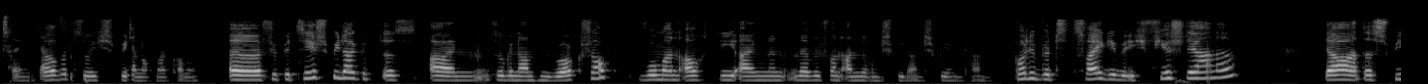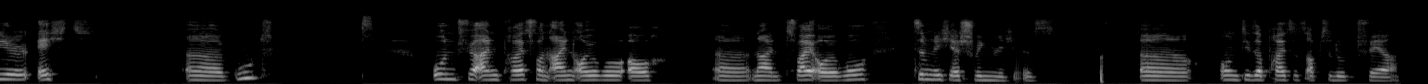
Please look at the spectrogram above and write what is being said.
streng. Da wird ich später nochmal kommen. Äh, für PC-Spieler gibt es einen sogenannten Workshop, wo man auch die eigenen Level von anderen Spielern spielen kann. Polybit 2 gebe ich 4 Sterne, da das Spiel echt äh, gut und für einen Preis von 1 Euro auch äh, nein, 2 Euro ziemlich erschwinglich ist. Äh, und dieser Preis ist absolut fair.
